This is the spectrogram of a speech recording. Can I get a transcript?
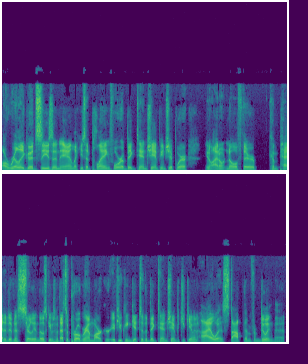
a really good season and, like you said, playing for a Big Ten championship where, you know, I don't know if they're competitive necessarily in those games, but that's a program marker if you can get to the Big Ten championship game, and Iowa has stopped them from doing that.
